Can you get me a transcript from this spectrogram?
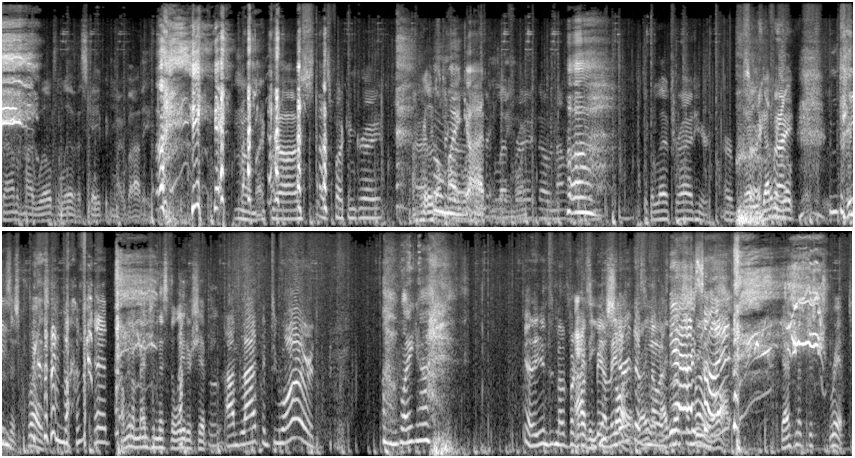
sound of my will to live escaping my body. oh my gosh, that's fucking great. I really Oh don't my God. Left, right. No, not right. Take a left, right here. Or, sorry, you gotta be right. real. Jesus Christ. my bad. I'm gonna mention this to leadership. I'm laughing too hard. oh my god. Yeah, this motherfucker wants Ivy, to be a leader. it, He doesn't right? know Like, his Yeah, I left and Right. saw it. Decimus just tripped.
